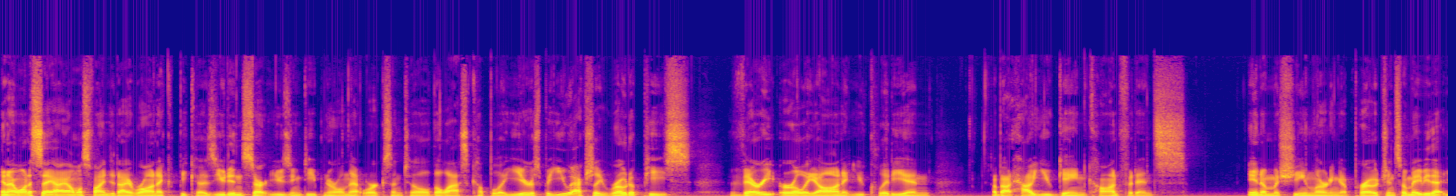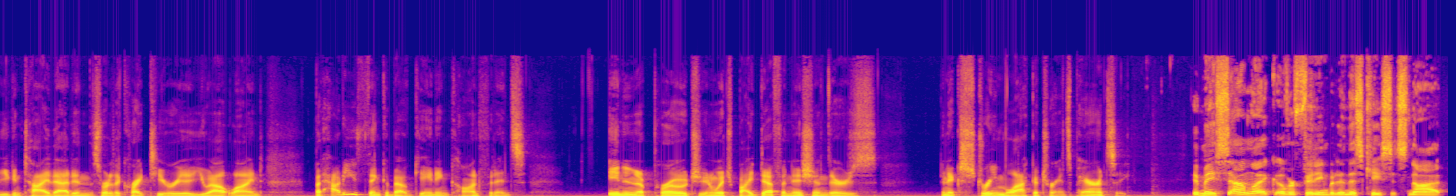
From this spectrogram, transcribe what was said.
And I want to say I almost find it ironic because you didn't start using deep neural networks until the last couple of years, but you actually wrote a piece very early on at Euclidean about how you gain confidence in a machine learning approach. And so maybe that you can tie that in sort of the criteria you outlined. But how do you think about gaining confidence in an approach in which, by definition, there's an extreme lack of transparency? It may sound like overfitting, but in this case, it's not.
